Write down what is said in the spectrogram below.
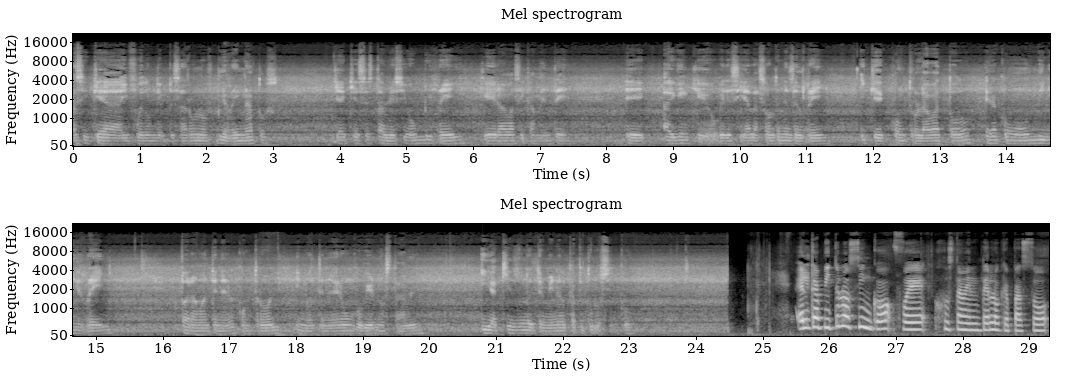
Así que ahí fue donde empezaron los virreinatos, ya que se estableció un virrey que era básicamente alguien que obedecía las órdenes del rey y que controlaba todo. Era como un mini rey para mantener el control y mantener un gobierno estable. Y aquí es donde termina el capítulo 5. El capítulo 5 fue justamente lo que pasó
